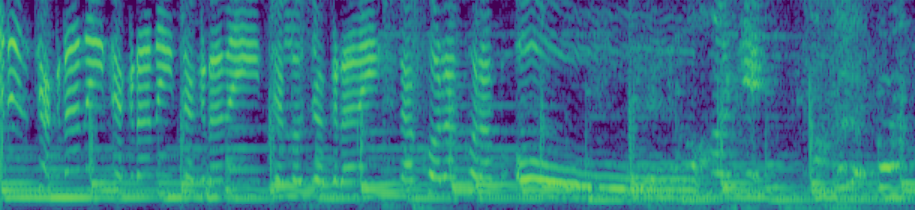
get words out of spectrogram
अरे झगड़ा नहीं झगड़ा नहीं झगड़ा नहीं। चलो झगड़ा नहीं। रखो रखो रखो। ओ। चलो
